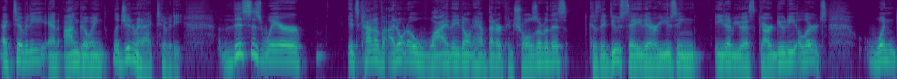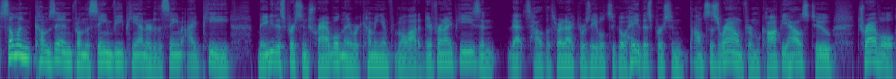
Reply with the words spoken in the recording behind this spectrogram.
activity and ongoing legitimate activity. This is where it's kind of, I don't know why they don't have better controls over this because they do say they're using AWS GuardDuty alerts, when someone comes in from the same VPN or to the same IP, maybe this person traveled and they were coming in from a lot of different IPs, and that's how the threat actor was able to go, hey, this person bounces around from coffee house to travel.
